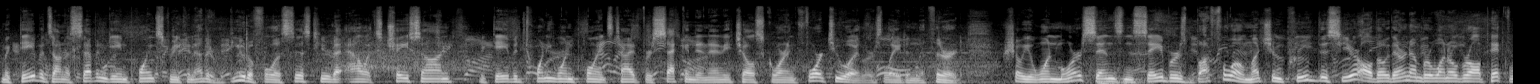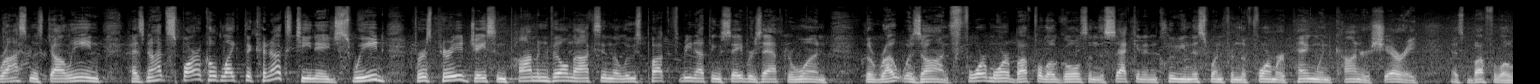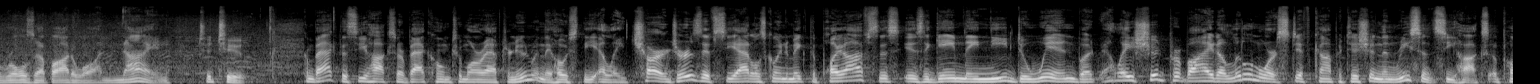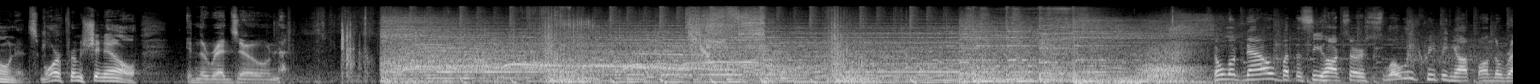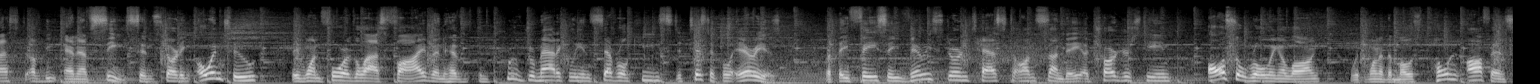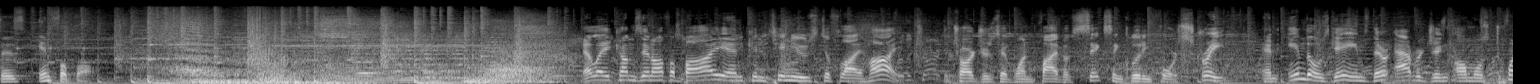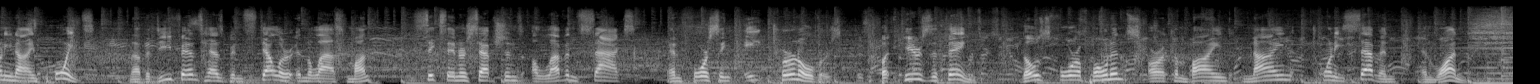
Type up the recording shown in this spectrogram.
McDavid's on a seven game point streak. Another beautiful assist here to Alex Chiasson. McDavid, 21 points, tied for second in NHL scoring. 4 2 Oilers late in the third. Show you one more. Sens and Sabres. Buffalo, much improved this year, although their number one overall pick, Rasmus Dahlin, has not sparkled like the Canucks teenage Swede. First period, Jason Pominville knocks in the loose puck, 3 0 Sabres after one. The route was on. Four more Buffalo goals in the second, including this one from the former Penguin Conor Sheary, as Buffalo rolls up Ottawa 9 to 2. Welcome back. The Seahawks are back home tomorrow afternoon when they host the LA Chargers. If Seattle is going to make the playoffs, this is a game they need to win, but LA should provide a little more stiff competition than recent Seahawks opponents. More from Chanel in the red zone. Don't look now, but the Seahawks are slowly creeping up on the rest of the NFC. Since starting 0 2, they've won four of the last five and have improved dramatically in several key statistical areas. But they face a very stern test on Sunday, a Chargers team also rolling along with one of the most potent offenses in football. LA comes in off a bye and continues to fly high. The Chargers have won five of six, including four straight, and in those games, they're averaging almost 29 points. Now, the defense has been stellar in the last month six interceptions, 11 sacks, and forcing eight turnovers. But here's the thing those four opponents are a combined 9, 27, and 1.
